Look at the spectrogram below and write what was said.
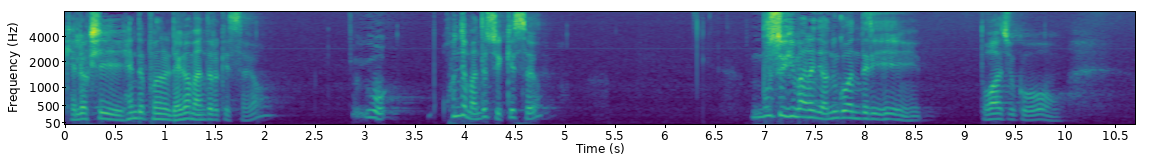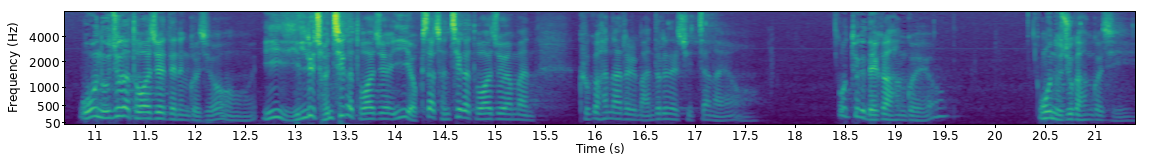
갤럭시 핸드폰을 내가 만들었겠어요? 이거 혼자 만들 수 있겠어요? 무수히 많은 연구원들이 도와주고 온 우주가 도와줘야 되는 거죠. 이 인류 전체가 도와줘야, 이 역사 전체가 도와줘야만 그거 하나를 만들어낼 수 있잖아요. 어떻게 내가 한 거예요? 온 우주가 한 거지.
